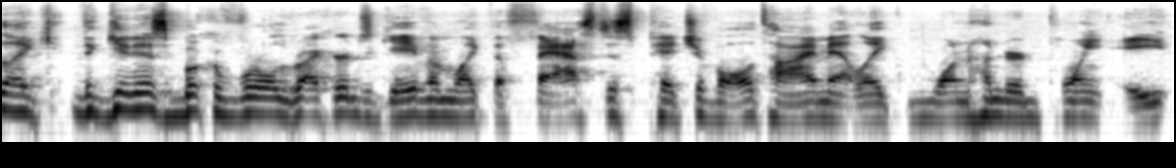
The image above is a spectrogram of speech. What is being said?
like the Guinness Book of World Records gave him like the fastest pitch of all time at like 100.8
